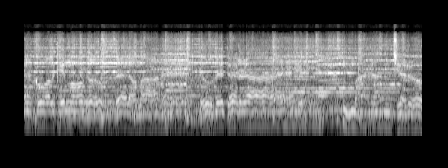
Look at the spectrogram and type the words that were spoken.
in qualche modo bene o male vedrai, ma arrangerò.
